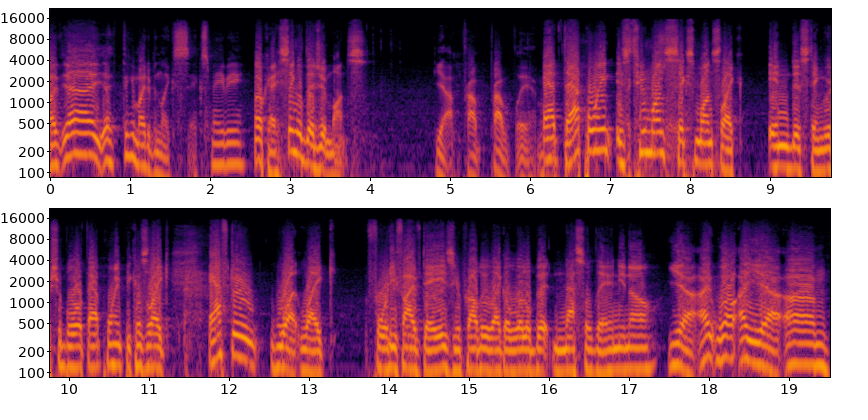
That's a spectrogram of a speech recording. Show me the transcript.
I, yeah, I think it might have been like six, maybe. Okay, single digit months. Yeah, prob- probably. I mean, At that point, is two months, six months like indistinguishable at that point? Because like after what, like forty five days, you're probably like a little bit nestled in, you know? Yeah, I well, I yeah. Um.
